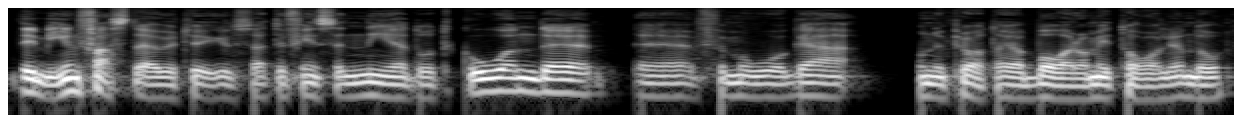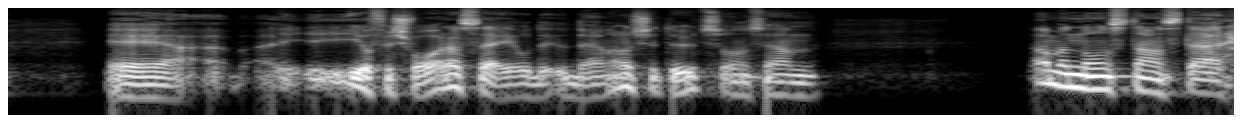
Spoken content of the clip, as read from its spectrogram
det är min fasta övertygelse att det finns en nedåtgående eh, förmåga och nu pratar jag bara om Italien då eh, i att försvara sig och det, den har sett ut så sen Ja men någonstans där,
